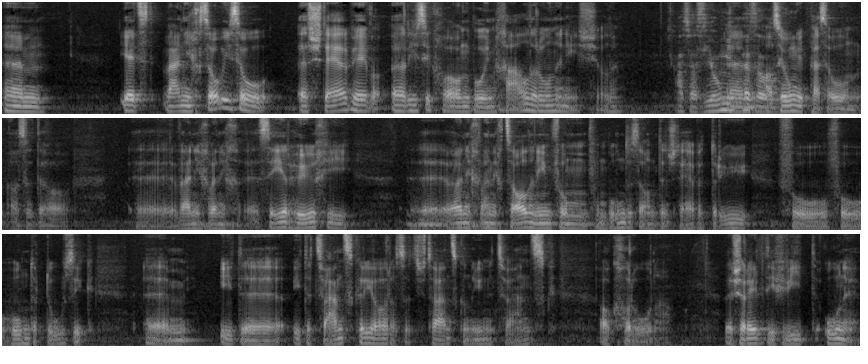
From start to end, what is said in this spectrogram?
Ähm, jetzt, wenn ich sowieso ein Sterberisiko habe, das im Keller unten ist, oder? Also als junge ähm, Person? Als junge Person. Also da, äh, wenn, ich, wenn ich sehr hohe, äh, wenn, ich, wenn ich Zahlen nehme vom, vom Bundesamt, dann sterben drei von, von 100'000 ähm, in den, in den 20er Jahren, also 20 und 29 an Corona. Das ist relativ weit unten.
